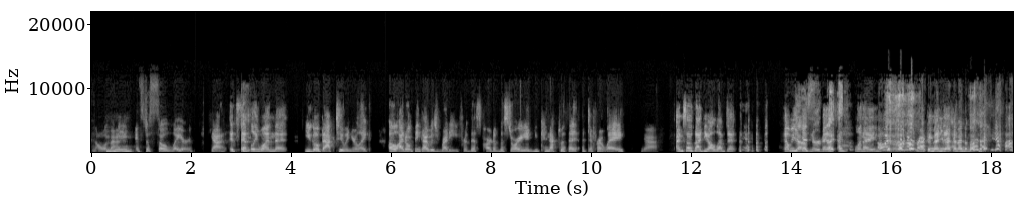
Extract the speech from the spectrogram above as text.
and all of mm-hmm. that. It's just so layered yeah it's definitely one that you go back to and you're like oh i don't think i was ready for this part of the story and you connect with it a different way yeah i'm so glad you all loved it I always yes. get nervous I, and, when I oh it's so nerve wracking when you recommend a book. yeah.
